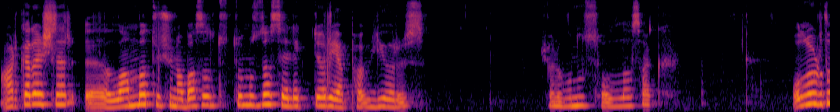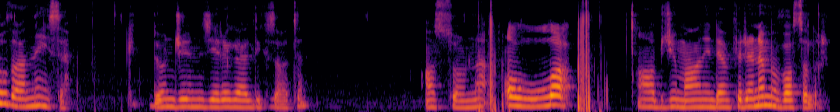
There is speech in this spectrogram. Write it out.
Arkadaşlar e, lamba tuşuna basılı tuttuğumuzda selektör yapabiliyoruz. Şöyle bunu sollasak olurdu da neyse. Döneceğimiz yere geldik zaten. Az sonra Allah abicim aniden frene mi basılır?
